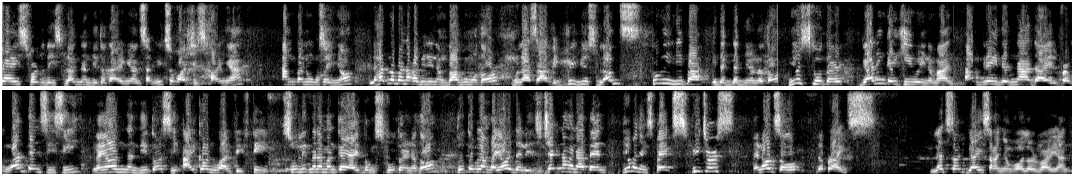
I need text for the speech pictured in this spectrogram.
guys! For today's vlog, nandito tayo ngayon sa Mitsubishi Spanya. Ang tanong ko sa inyo, lahat na ba nakabili ng bagong motor mula sa ating previous vlogs? Kung hindi pa, idagdag nyo na to. New scooter, galing kay Kiwi naman. Upgraded na dahil from 110cc, ngayon nandito si Icon 150. Sulit na naman kaya itong scooter na to. Tutok lang kayo dahil check na nga natin yung kanyang specs, features, and also the price. Let's start guys sa kanyang color variant.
